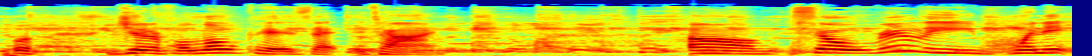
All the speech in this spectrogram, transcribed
Jennifer Lopez at the time. Um, so really, when it,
